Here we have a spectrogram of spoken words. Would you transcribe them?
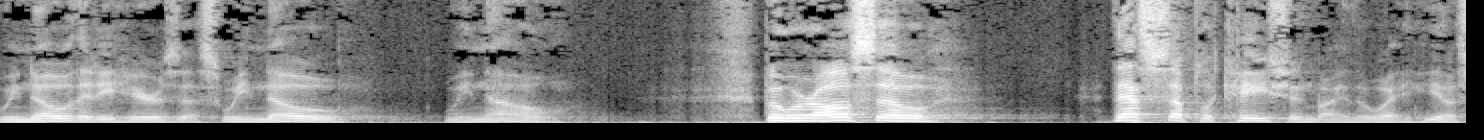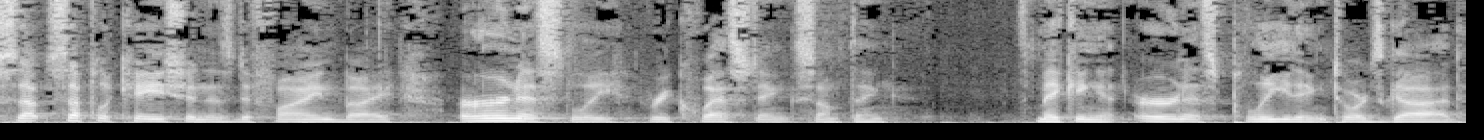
We know that He hears us. We know, we know. But we're also, that's supplication, by the way. You know, supplication is defined by earnestly requesting something. It's making an earnest pleading towards God,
